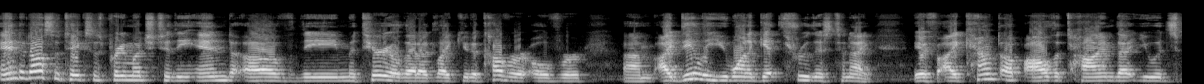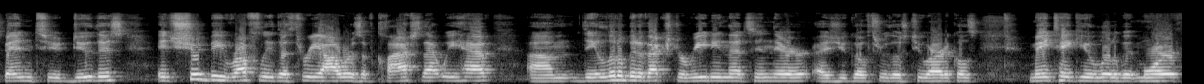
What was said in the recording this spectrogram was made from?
And it also takes us pretty much to the end of the material that I'd like you to cover over. Um, ideally, you want to get through this tonight. If I count up all the time that you would spend to do this, it should be roughly the three hours of class that we have. Um, the little bit of extra reading that's in there as you go through those two articles may take you a little bit more.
